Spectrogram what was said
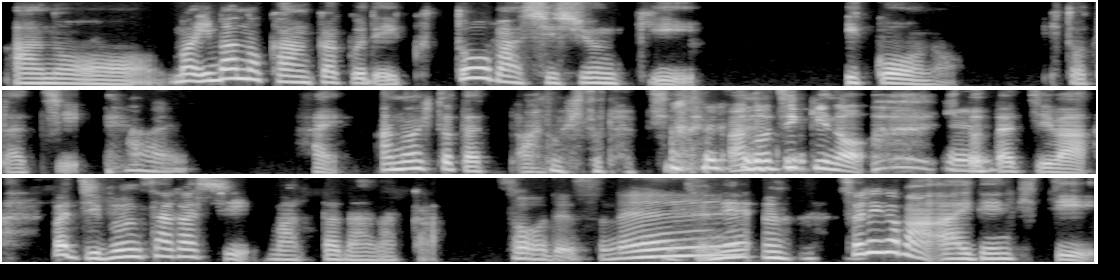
あの、まあ、今の感覚でいくと、まあ、思春期以降の人たち。はい。はい。あの人たち、あの人たち、あの時期の人たちは、まあ、自分探し真っ只中。そうですね。ですね。うん。それがまあ、アイデンティティ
